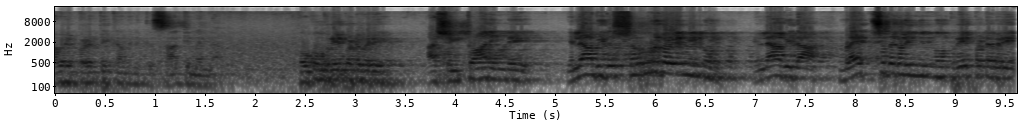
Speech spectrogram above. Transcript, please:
അവരെ പഠിപ്പിക്കാൻ എനിക്ക് സാധ്യമല്ല. നോക്കൂ പ്രിയപ്പെട്ടവരെ ആ ഷെയ്ത്വാനിന്റെ എല്ലാവിധ ഷെറുകളിൽ നിന്നും എല്ലാവിധ മ്ലേച്ഛതകളിൽ നിന്നും പ്രിയപ്പെട്ടവരെ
